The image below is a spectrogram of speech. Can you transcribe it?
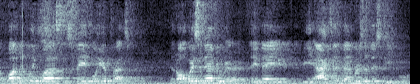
abundantly bless his faithful here present, that always and everywhere they may be active members of his people,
